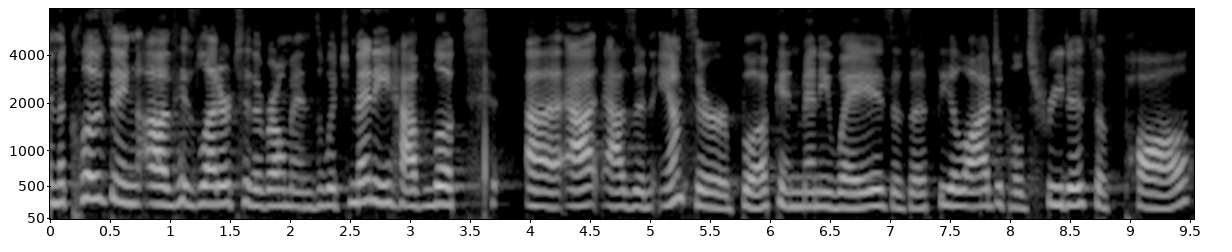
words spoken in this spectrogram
In the closing of his letter to the Romans, which many have looked uh, at as an answer book in many ways, as a theological treatise of Paul.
